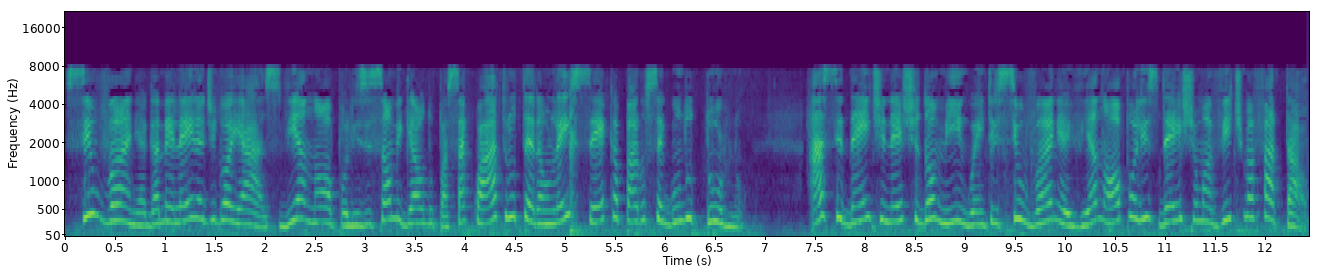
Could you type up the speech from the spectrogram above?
Silvânia, Gameleira de Goiás, Vianópolis e São Miguel do Passa Quatro terão lei seca para o segundo turno. Acidente neste domingo entre Silvânia e Vianópolis deixa uma vítima fatal.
